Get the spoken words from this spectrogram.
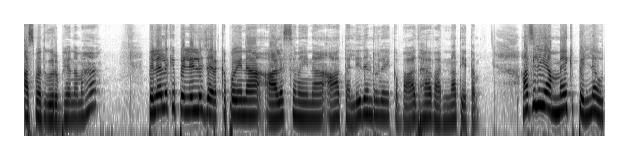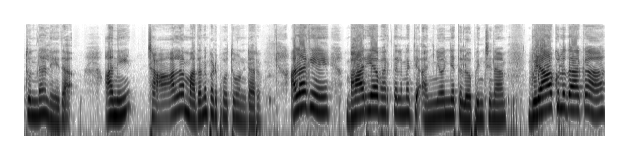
అస్మత్ గురుభ్యో నమ. పిల్లలకి పెళ్ళిళ్ళు జరగకపోయినా ఆలస్యమైన ఆ తల్లిదండ్రుల యొక్క బాధ వర్ణాతీతం. అసలు ఈ అమ్మాయికి పెళ్ళి అవుతుందా లేదా అని చాలా మదన పడిపోతూ ఉంటారు. అలాగే భార్యాభర్తల మధ్య అన్యోన్యత లోపించిన విడాకుల దాకా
